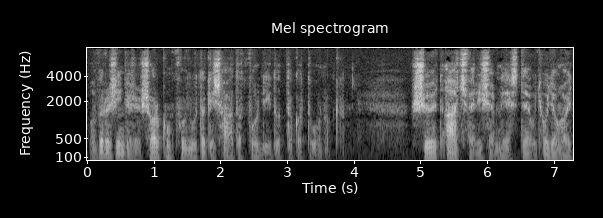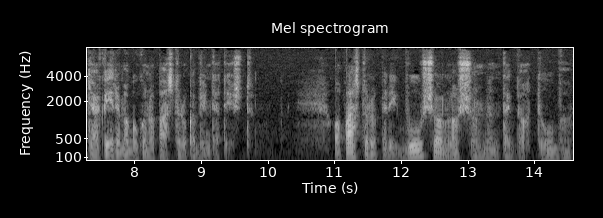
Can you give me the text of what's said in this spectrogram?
A vörösinkesek sarkon fordultak, és hátat fordítottak a tónak. Sőt, Ácsferi sem nézte, hogy hogyan hajtják vére magukon a pásztorok a büntetést. A pásztorok pedig búsan lassan mentek be a tóba,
